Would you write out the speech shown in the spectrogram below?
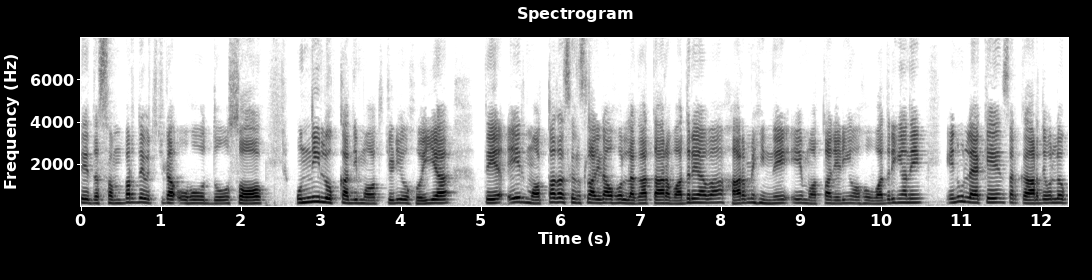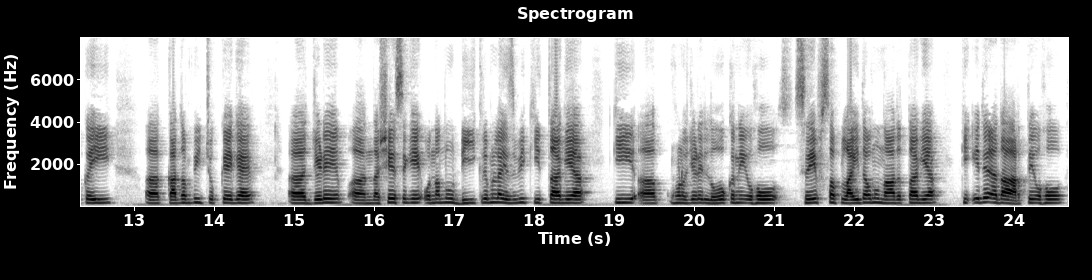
ਤੇ ਦਸੰਬਰ ਦੇ ਵਿੱਚ ਜਿਹੜਾ ਉਹ 219 ਲੋਕਾਂ ਦੀ ਮੌਤ ਜਿਹੜੀ ਉਹ ਹੋਈ ਆ। ਤੇ ਇਹ ਮੌਤਾਂ ਦਾ ਸਿਲਸਿਲਾ ਜਿਹੜਾ ਉਹ ਲਗਾਤਾਰ ਵੱਧ ਰਿਹਾ ਵਾ। ਹਰ ਮਹੀਨੇ ਇਹ ਮੌਤਾਂ ਜਿਹੜੀਆਂ ਉਹ ਵੱਧ ਰਹੀਆਂ ਨੇ। ਇਹਨੂੰ ਲੈ ਕੇ ਸਰਕਾਰ ਦੇ ਵੱਲੋਂ ਕਈ ਕਦਮ ਵੀ ਚੁੱਕੇ ਗਏ। ਜਿਹੜੇ ਨਸ਼ੇ ਸੀਗੇ, ਉਹਨਾਂ ਨੂੰ ਡੀਕ੍ਰਿਮੀਨਲਾਈਜ਼ ਵੀ ਕੀਤਾ ਗਿਆ ਕਿ ਹੁਣ ਜਿਹੜੇ ਲੋਕ ਨੇ ਉਹ ਸੇਫ ਸਪਲਾਈ ਦਾ ਉਹਨੂੰ ਨਾਂ ਦਿੱਤਾ ਗਿਆ ਕਿ ਇਹਦੇ ਆਧਾਰ ਤੇ ਉਹ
